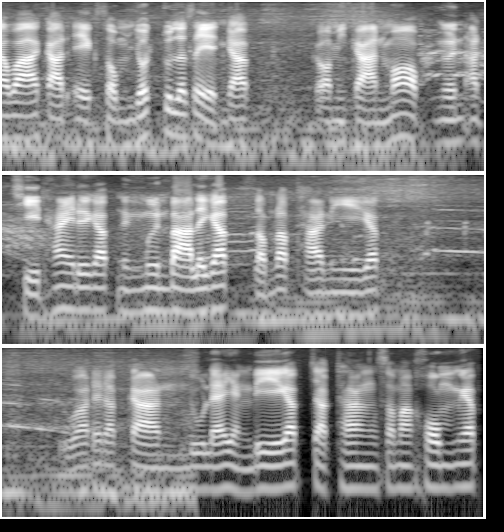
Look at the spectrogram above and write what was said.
นาวาอากาศเอกสมยศจุลเสนครับ ก็มีการมอบเงินอัดฉีดให้ด้วยครับ10,000 บาทเลยครับสำหรับธานีครับถือว่าได้รับการดูแลอย่างดีครับจากทางสมาคมครับ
